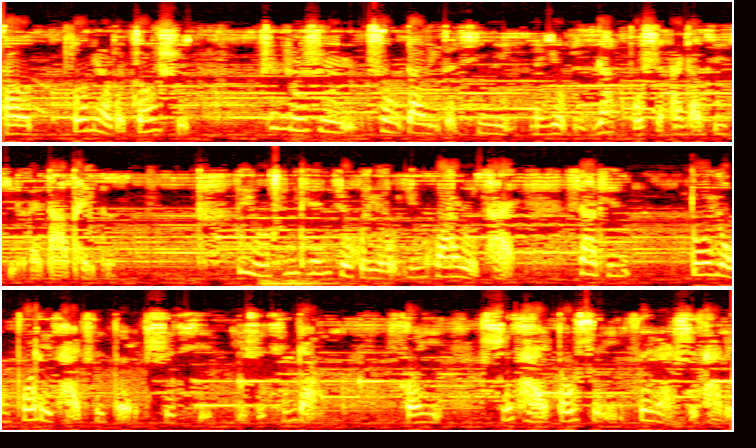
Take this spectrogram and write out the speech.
到桌面的装饰，甚至是送料理的器皿，没有一样不是按照季节来搭配的。例如春天就会有樱花入菜，夏天多用玻璃材质的食器，以示清凉。所以。食材都是以自然食材为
